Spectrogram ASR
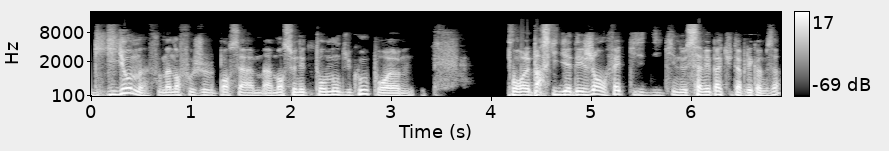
Guillaume. Faut, maintenant, faut que je pense à, mentionner ton nom du coup pour, pour parce qu'il y a des gens en fait qui, ne savaient pas que tu t'appelais comme ça.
